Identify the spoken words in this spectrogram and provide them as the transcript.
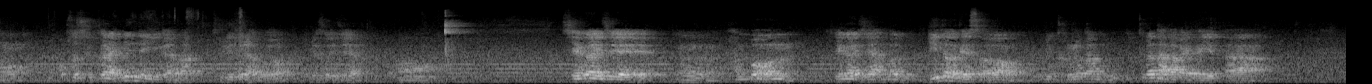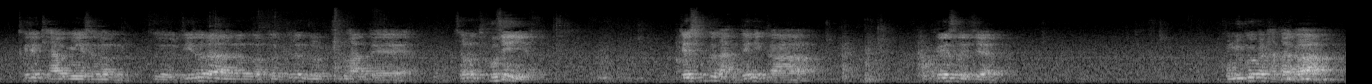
어 없었을 거라 이런 얘기가 막 들리더라고요. 그래서 이제 어. 제가 이제 음, 한번 제가 이제 한번 리더가 돼서 우리 한번 이끌어 나가봐야 되겠다. 그렇게 하기 위해서는 그 리더라는 어떤 그런 걸 필요한데 저는 도저히 내 속도가 안 되니까 그래서 이제 고민 고민을 하다가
